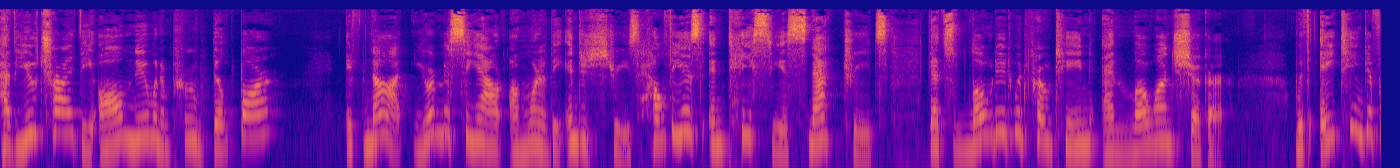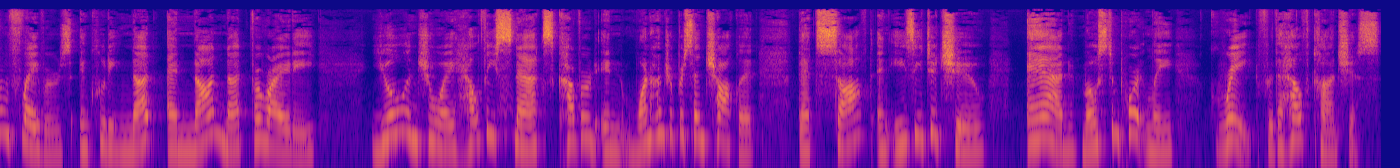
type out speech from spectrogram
Have you tried the all new and improved Built Bar? If not, you're missing out on one of the industry's healthiest and tastiest snack treats that's loaded with protein and low on sugar. With 18 different flavors, including nut and non nut variety, you'll enjoy healthy snacks covered in 100% chocolate that's soft and easy to chew, and most importantly, great for the health conscious.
